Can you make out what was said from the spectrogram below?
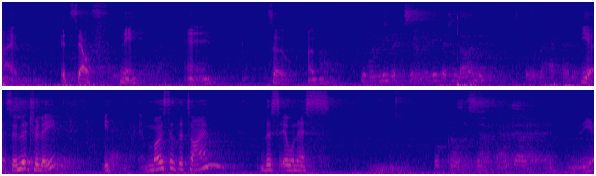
I, um, itself, ne, and so. Okay. You would leave it to leave it alone. It happen. Yeah. So literally, it most of the time, this illness. Because uh, uh, yeah,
